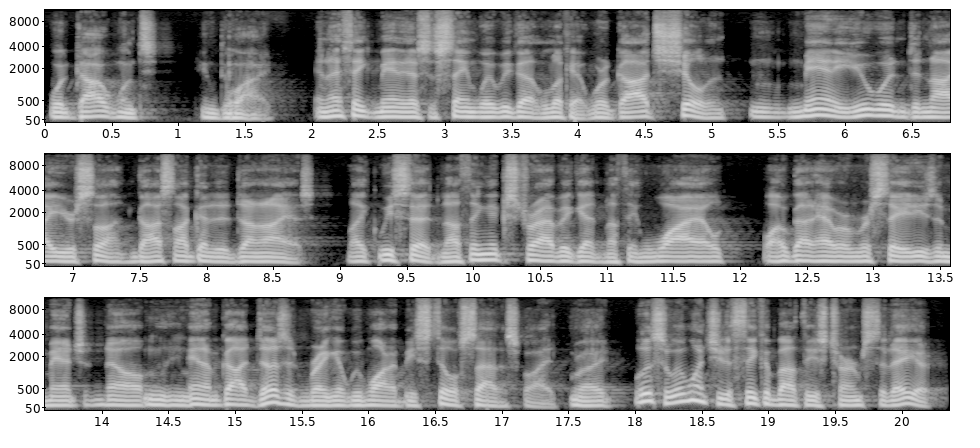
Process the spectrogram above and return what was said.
what God wants him to right. And I think, Manny, that's the same way we got to look at. We're God's children. Mm-hmm. Manny, you wouldn't deny your son. God's not going to deny us. Like we said, nothing extravagant, nothing wild. Well, I've got to have a Mercedes and mansion. No. Mm-hmm. And if God doesn't bring it, we want to be still satisfied. Right. Listen, we want you to think about these terms today, or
